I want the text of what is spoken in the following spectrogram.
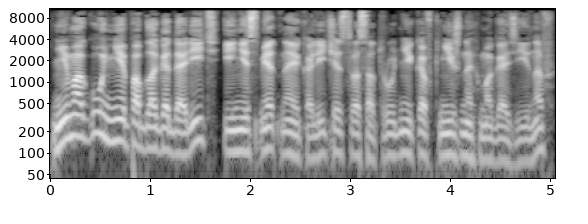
Не могу не поблагодарить и несметное количество сотрудников книжных магазинов,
